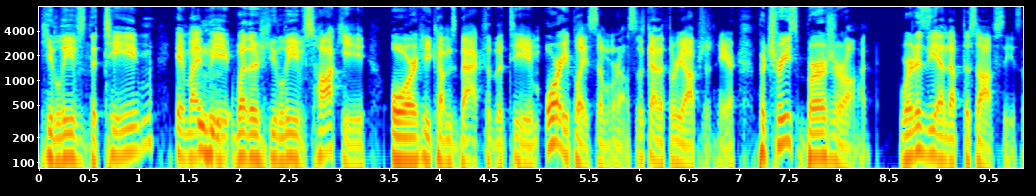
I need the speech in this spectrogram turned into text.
he leaves the team. It might be Mm-hmm. whether he leaves hockey or he comes back to the team or he plays somewhere else. There's kind of three options here. Patrice Bergeron, where does he end up this offseason?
